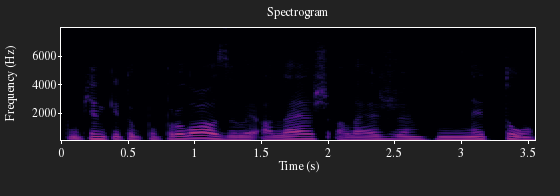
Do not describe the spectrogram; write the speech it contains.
пуп'янки то попролазили, але ж, але ж не то.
